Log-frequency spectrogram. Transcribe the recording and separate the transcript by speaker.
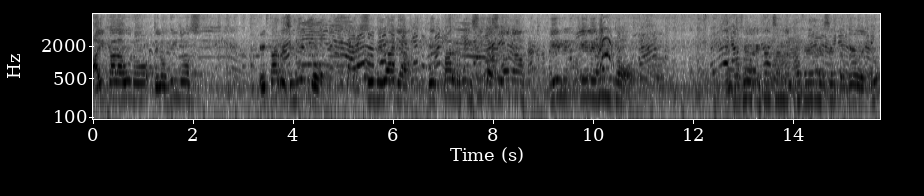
Speaker 1: Ahí cada uno de los niños está recibiendo su medalla de participación en el evento. El trofeo que está alzando el profe es el trofeo del club.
